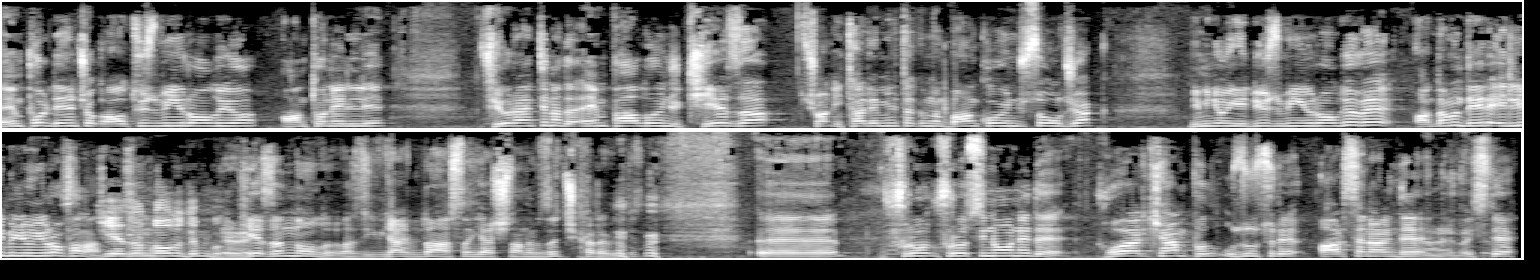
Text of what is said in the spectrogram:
Empoli'de en çok 600 bin euro alıyor. Antonelli. Fiorentina'da en pahalı oyuncu Chiesa. Şu an İtalya milli takımının banka oyuncusu olacak. 1 milyon 700 bin euro alıyor ve adamın değeri 50 milyon euro falan. Chiesa'nın oğlu değil mi bu? Chiesa'nın oğlu. Yani buradan aslında yaşlandığımızda çıkarabiliriz. ee, Fro, Frosinone'de Joel Campbell uzun süre Arsenal'de evet, işte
